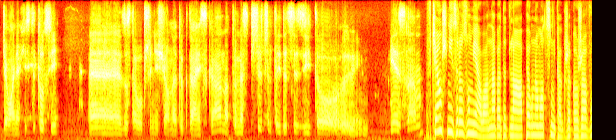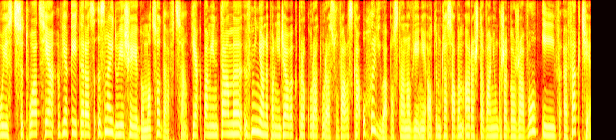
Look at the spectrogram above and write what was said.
w działaniach instytucji, e, zostało przeniesione do Gdańska. Natomiast przyczyn tej decyzji to e, nie znam. Wciąż niezrozumiała nawet dla pełnomocnika Grzegorza W. jest sytuacja, w jakiej teraz znajduje się jego mocodawca. Jak pamiętamy, w miniony poniedziałek prokuratura suwalska uchyliła postanowienie o tymczasowym aresztowaniu Grzegorza W. i w efekcie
